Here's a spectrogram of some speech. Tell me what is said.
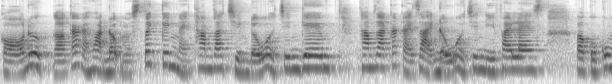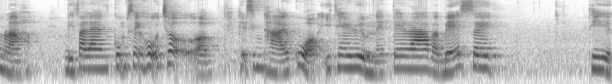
có được uh, các cái hoạt động staking này tham gia chiến đấu ở trên game tham gia các cái giải đấu ở trên DeFi Land và cuối cùng là DeFi Land cũng sẽ hỗ trợ uh, hệ sinh thái của Ethereum này, Terra và BSC thì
